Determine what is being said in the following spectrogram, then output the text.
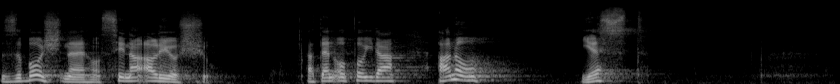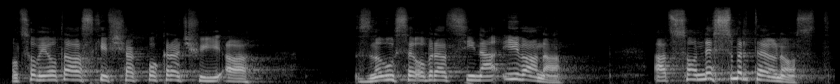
zbožného syna Aljošu. A ten odpovídá, ano, jest. Otcovy otázky však pokračují a znovu se obrací na Ivana. A co nesmrtelnost,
